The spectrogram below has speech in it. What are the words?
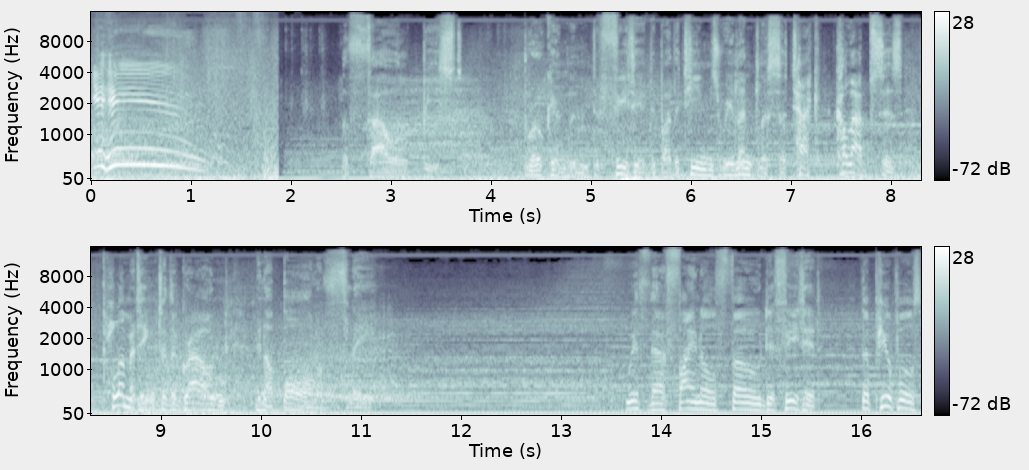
Yahoo! The foul beast, broken and defeated by the team's relentless attack, collapses, plummeting to the ground in a ball of flame. With their final foe defeated, the pupils,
